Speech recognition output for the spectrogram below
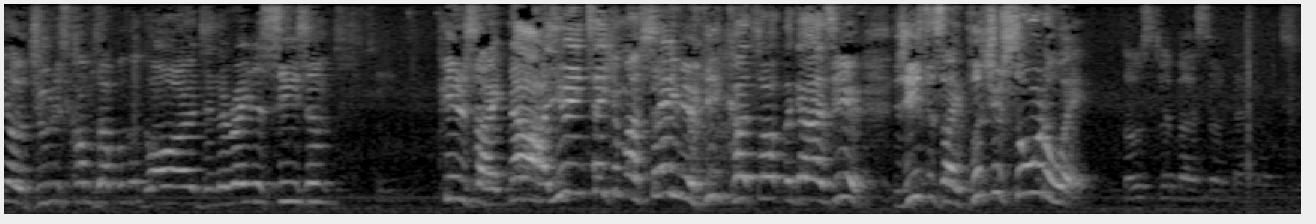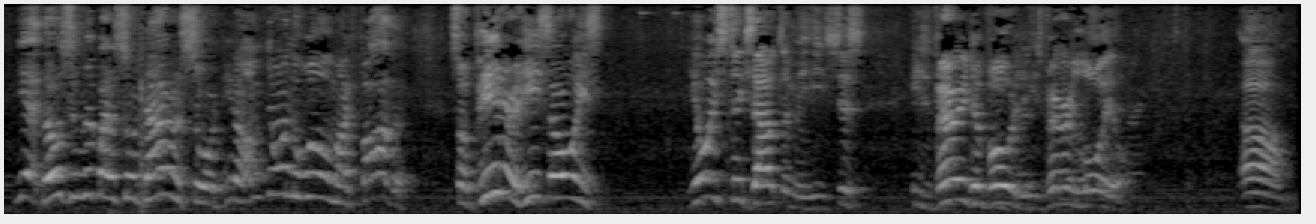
you know, Judas comes up with the guards, and they're ready to seize him. Peter's like, nah, you ain't taking my Savior. He cuts off the guy's ear. Jesus like, put your sword away. Those who live by the sword, die by the sword. Yeah, those who live by the sword die by the sword. You know, I'm doing the will of my Father. So Peter, he's always, he always sticks out to me. He's just, he's very devoted. He's very loyal. Um,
